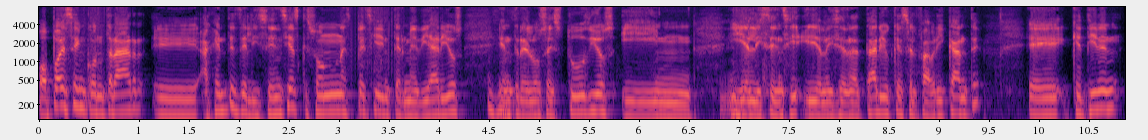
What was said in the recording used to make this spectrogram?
o puedes encontrar eh, agentes de licencias que son una especie de intermediarios entre los estudios y, mm, y el y el licenciatario, que es el fabricante, eh, que tienen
